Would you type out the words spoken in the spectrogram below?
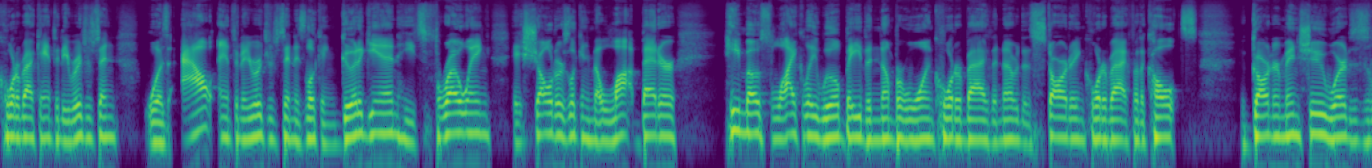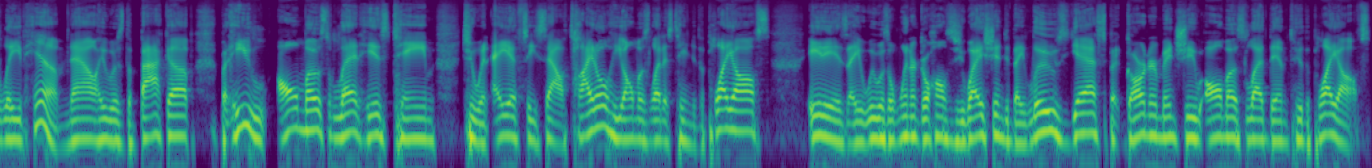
quarterback Anthony Richardson was out. Anthony Richardson is looking good again. He's throwing, his shoulders looking a lot better. He most likely will be the number one quarterback, the number the starting quarterback for the Colts. Gardner Minshew, where does this leave him? Now he was the backup, but he almost led his team to an AFC South title. He almost led his team to the playoffs. It is a it was a winner go home situation. Did they lose? Yes, but Gardner Minshew almost led them to the playoffs.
